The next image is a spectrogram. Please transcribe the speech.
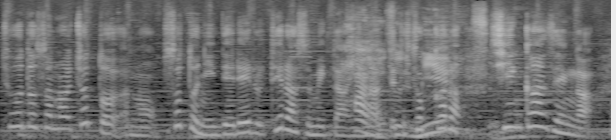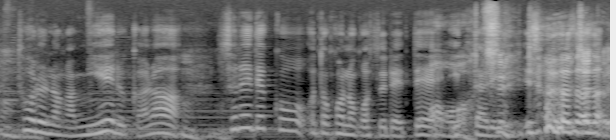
ちょうどそのちょっとあの外に出れるテラスみたいになってて、はいはい、そこから新幹線が通るのが見えるから、うん、それでこう男の子連れて行ったり、そうそうそう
